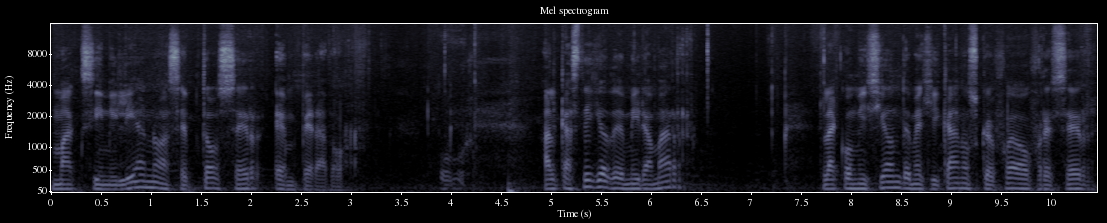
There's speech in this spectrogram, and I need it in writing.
Maximiliano aceptó ser emperador. Al castillo de Miramar, la comisión de mexicanos que fue a ofrecer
